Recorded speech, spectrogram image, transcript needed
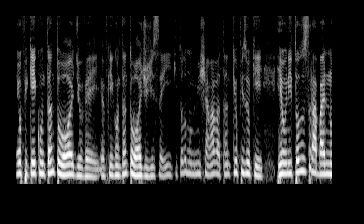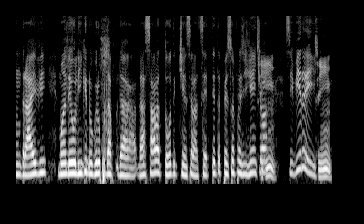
eu fiquei com tanto ódio, velho. Eu fiquei com tanto ódio disso aí, que todo mundo me chamava tanto que eu fiz o quê? Reuni todos os trabalhos num drive, mandei o link no grupo da, da, da sala toda, que tinha, sei lá, 70 pessoas. Falei assim, gente, ó, Sim, se vira aí. sim.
